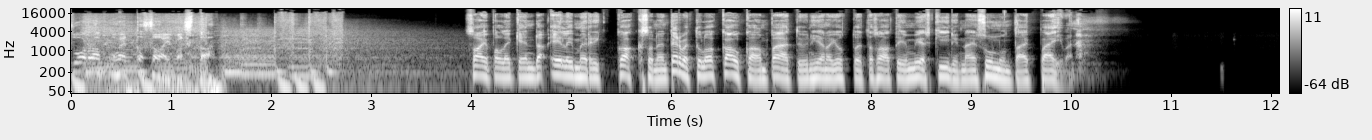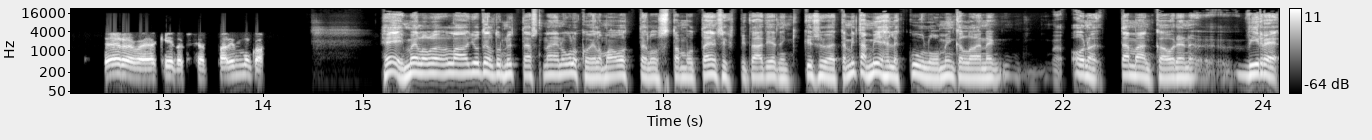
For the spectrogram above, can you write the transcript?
Suoraa puhetta Saivasta. Saipa-legenda Elimeri Kaksonen. Tervetuloa kaukaan päätyyn. Hieno juttu, että saatiin mies kiinni näin sunnuntai-päivänä. Terve ja kiitoksia, että pääsin mukaan. Hei, meillä ollaan juteltu nyt tästä näin ulkoilmaottelusta, mutta ensiksi pitää tietenkin kysyä, että mitä miehelle kuuluu, minkälainen on tämän kauden vire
